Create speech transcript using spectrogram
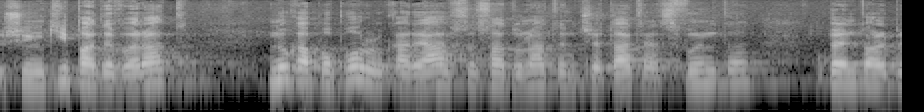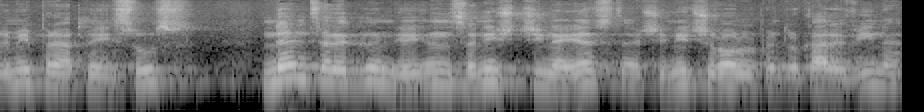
și în chip adevărat, nu ca poporul care astăzi s-a adunat în cetatea sfântă, pentru a-L primi prea pe Iisus, neînțelegând ei însă nici cine este și nici rolul pentru care vine,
